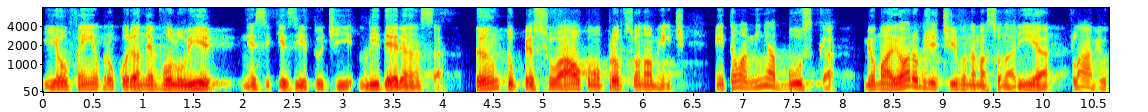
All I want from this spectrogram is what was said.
E eu venho procurando evoluir nesse quesito de liderança, tanto pessoal como profissionalmente. Então, a minha busca, meu maior objetivo na maçonaria, Flávio,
